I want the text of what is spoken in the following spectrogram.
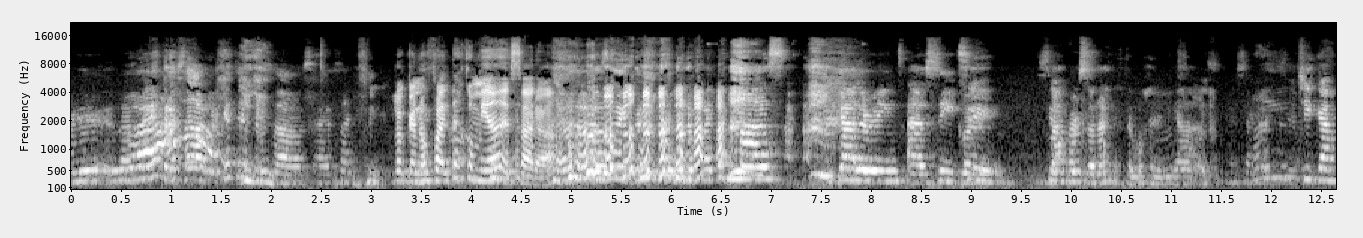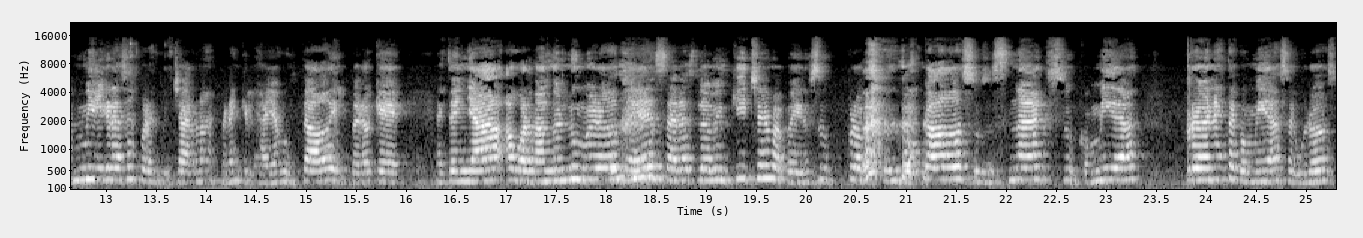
Estoy estresada, ¿por qué estoy estresada? O sea, exacto. Lo que nos falta es comida de Sara. Exacto. Nos faltan más gatherings así con Sí, más 100%. personas que estemos alineadas. Chicas, mil gracias por escucharnos. Espero que les haya gustado y espero que estén ya aguardando el número de Sarah's Loving Kitchen para pedir sus propios bocados, sus snacks, su comida. Prueben esta comida, seguros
